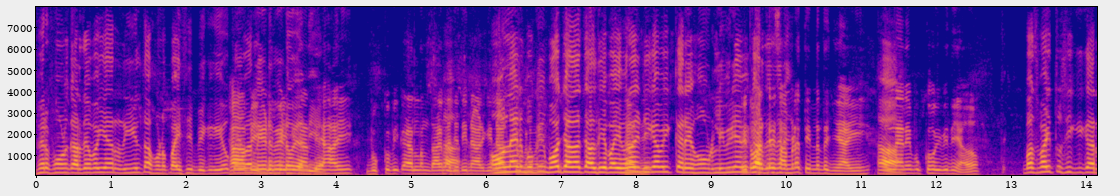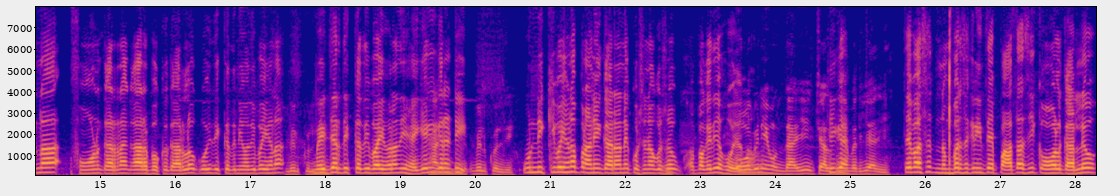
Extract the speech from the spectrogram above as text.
ਫਿਰ ਫੋਨ ਕਰ ਦਿਓ ਬਾਈ ਯਾਰ ਰੀਲ ਤਾਂ ਹੁਣ ਪਾਈ ਸੀ ਵਿਕ ਗਈ ਉਹ ਕਈ ਵਾਰ ਲੇਟ ਵੇਟ ਹੋ ਜਾਂਦੀ ਹੈ। ਹਾਂ ਜੀ ਬੁੱਕ ਵੀ ਕਰ ਲੈਂਦਾ ਅਗਲਾ ਜਦੀ ਨਾਲ ਕੀ ਆਨਲਾਈਨ ਬੁਕਿੰਗ ਬਹੁਤ ਜ਼ਿਆਦਾ ਚੱਲਦੀ ਹੈ ਬਾਈ ਹੋਰਾਂ ਦੀ ਠੀਕ ਹੈ ਬਈ ਘਰੇ ਹੋਮ ਡਿਲੀਵਰੀਆਂ ਵੀ ਕਰ ਤੁਹਾਡੇ ਦਿੰਦੇ ਨੇ। ਸਾਹਮਣੇ ਤਿੰਨ ਦਈਆਂ ਹਾਂ। ਆਨਲਾਈਨ ਬੁੱਕ ਹੋਈ ਵੀ ਦੀਆਂ ਉਹ। ਬਸ ਬਾਈ ਤੁਸੀਂ ਕੀ ਕਰਨਾ? ਫੋਨ ਕਰਨਾ ਕਾਰ ਬੁੱਕ ਕਰ ਲਓ ਕੋਈ ਦਿੱਕਤ ਨਹੀਂ ਆਉਂਦੀ ਬਾਈ ਹਨਾ? ਬਿਲਕੁਲ ਜੀ। ਮੇਜਰ ਦਿੱਕਤ ਦੀ ਬਾਈ ਹੋਰਾਂ ਦੀ ਹੈਗੀ ਹੈ ਕਿ ਗਾਰੰਟੀ ਬਿਲਕੁਲ ਜੀ। 19 21 ਬਾਈ ਹਨਾ ਪੁਰਾਣੀਆਂ ਕਾਰਾਂ ਨੇ ਕੁਛ ਨਾ ਕੁਛ ਆਪਾਂ ਕਹਦੇ ਹੋ ਜਾਂਦਾ ਉਹ ਵੀ ਨਹੀਂ ਹੁੰਦਾ ਜੀ ਚੱਲਦੀਆਂ ਵਧੀਆ ਜੀ। ਤੇ ਬਸ ਨੰਬਰ ਸਕਰੀਨ ਤੇ ਪਾਤਾ ਸੀ ਕਾਲ ਕਰ ਲਿਓ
